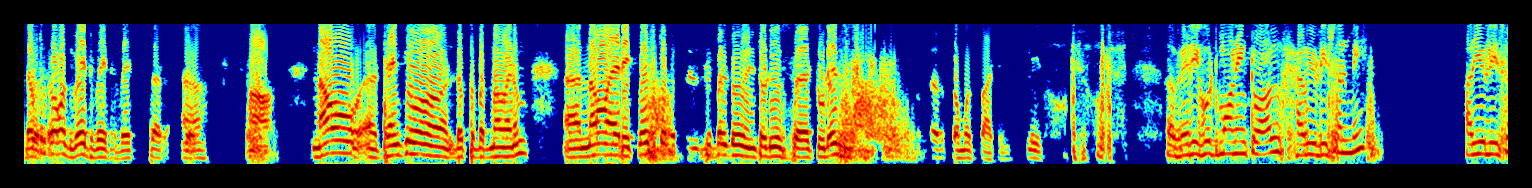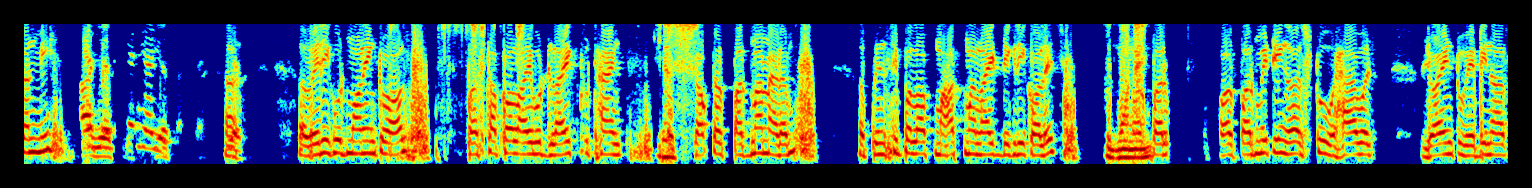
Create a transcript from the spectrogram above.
Dr. Yes. Pramod, wait, wait, wait, sir. Yes. Uh, uh, now, uh, thank you, uh, Dr. Padma Madam. Uh, now I request the principal to introduce uh, today's Dr. Pramod Patil, please. Okay, okay. A very good morning to all. Have you listened me? Are you listen me? Yes, sir, yes, we can hear you, yes. sir. Uh, a very good morning to all. First of all, I would like to thank Yes. Dr. Padma Madam, a principal of Mahatma Night Degree College, Good morning. for, for permitting us to have a joint webinar.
